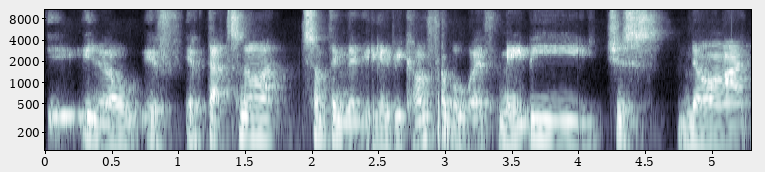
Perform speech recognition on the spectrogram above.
you know if if that's not something that you're going to be comfortable with maybe just not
